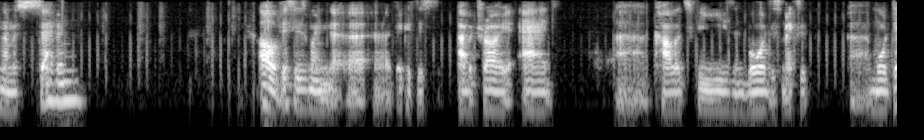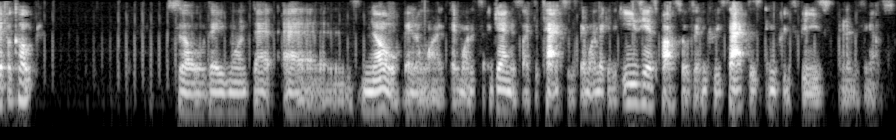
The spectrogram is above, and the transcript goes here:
number seven. Oh, this is when they could just arbitrarily add uh, college fees and board. This makes it uh, more difficult. So they want that as no, they don't want it. They want it, again, it's like the taxes. They want to make it as easy as possible to increase taxes, increase fees, and everything else.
